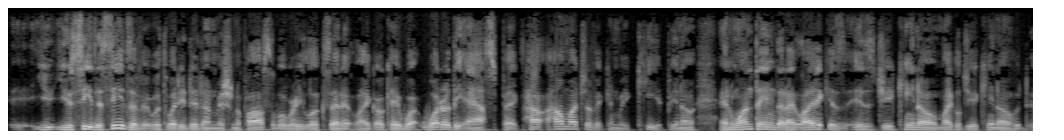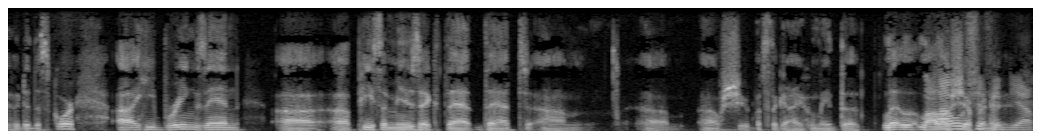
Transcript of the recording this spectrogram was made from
you, you see the seeds of it with what he did on Mission Impossible, where he looks at it like, okay, what, what are the aspects? How, how much of it can we keep? You know, and one thing that I like is, is Giacchino, Michael Giacchino, who, who did the score, uh, he brings in, uh, a piece of music that, that, um, um, oh shoot, what's the guy who made the, Lalo Lalo Schifrin, who- yeah.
